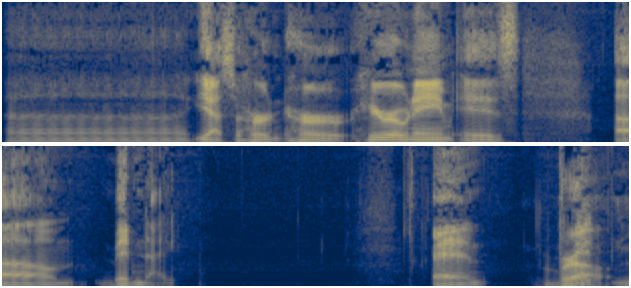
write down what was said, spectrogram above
Uh, yeah. So her her hero name is um Midnight, and bro, Mid-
